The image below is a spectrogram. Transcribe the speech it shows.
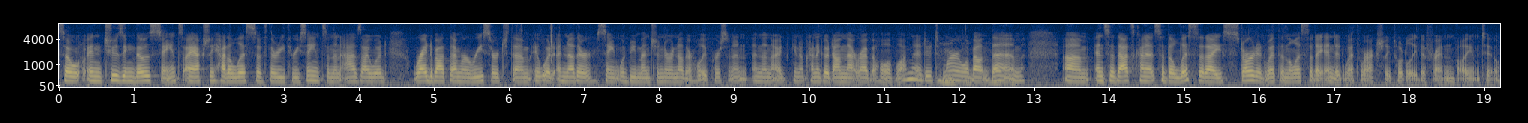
so in choosing those saints i actually had a list of 33 saints and then as i would write about them or research them it would another saint would be mentioned or another holy person and, and then i'd you know kind of go down that rabbit hole of well i'm going to do tomorrow mm-hmm. about them um, and so that's kind of so the list that i started with and the list that i ended with were actually totally different in volume two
